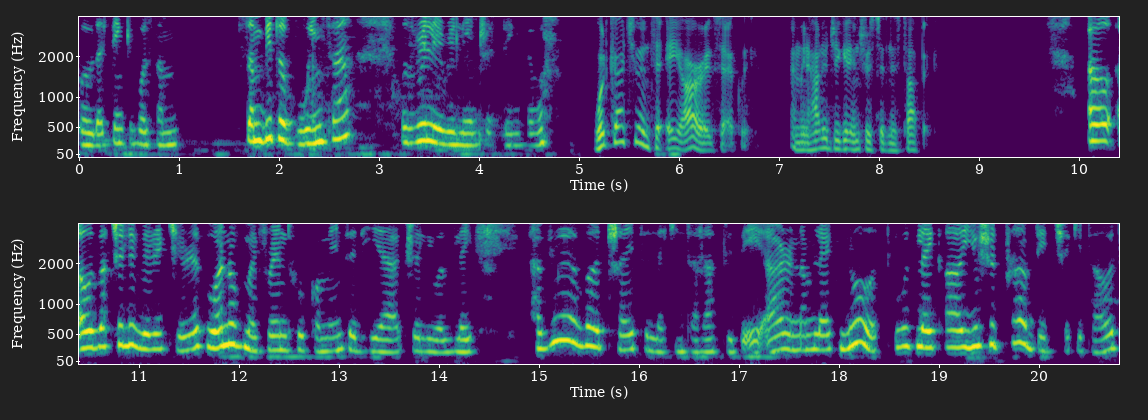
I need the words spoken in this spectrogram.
cold. I think it was some some bit of winter. It was really really interesting though. What got you into AR exactly? I mean, how did you get interested in this topic? Oh, I was actually very curious. One of my friend who commented here actually was like, "Have you ever tried to like interact with AR?" And I'm like, "No." It was like, "Uh, you should probably check it out."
